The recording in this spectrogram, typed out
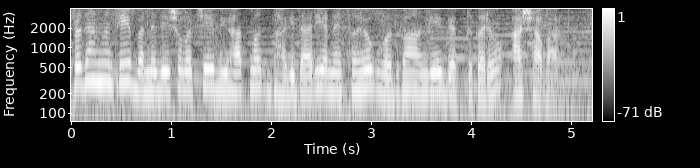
પ્રધાનમંત્રીએ બંને દેશો વચ્ચે વ્યૂહાત્મક ભાગીદારી અને સહયોગ વધવા અંગે વ્યક્ત કર્યો આશાવાદ.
